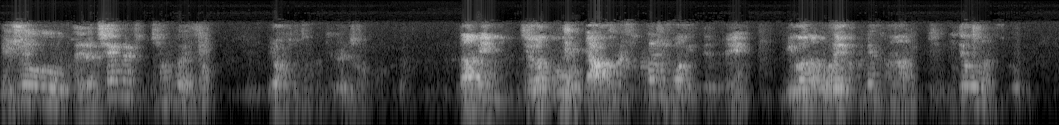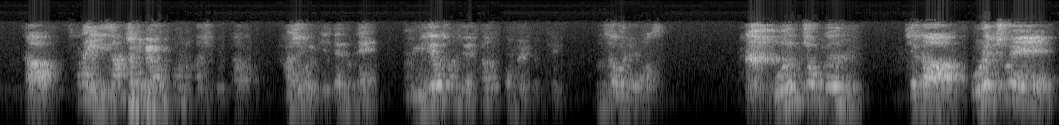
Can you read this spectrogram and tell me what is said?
우주 관련 책을 좀 참고해서 이런 분석 노트를 적었고요. 그 다음에 제가 또 야구를 상당히 좋아하기 때문에 이거는 올해 컴백한 이대호 선수가 상당히 이상적인 편집폼을 가지고 있다 가지고 있기 때문에 그 이대호 선수의 편집폼을 이렇게 분석을 해보았습니다. 오른쪽은 제가 올해 초에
